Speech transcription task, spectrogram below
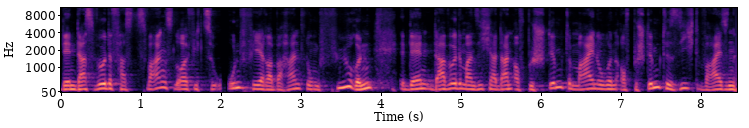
denn das würde fast zwangsläufig zu unfairer Behandlung führen, denn da würde man sich ja dann auf bestimmte Meinungen, auf bestimmte Sichtweisen,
